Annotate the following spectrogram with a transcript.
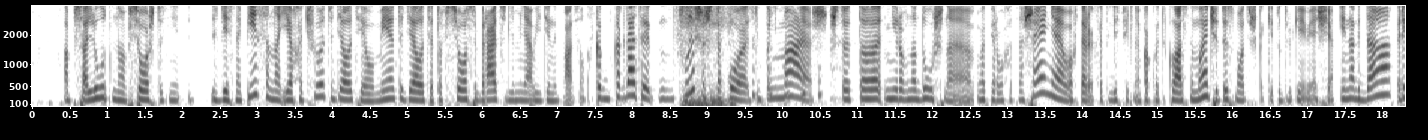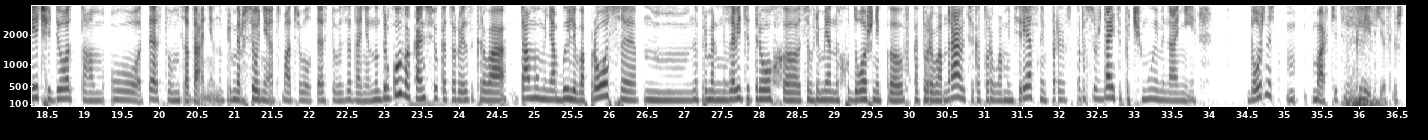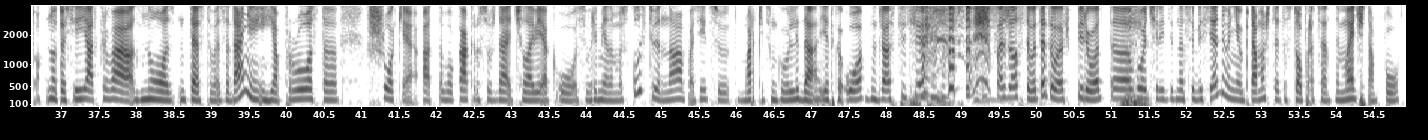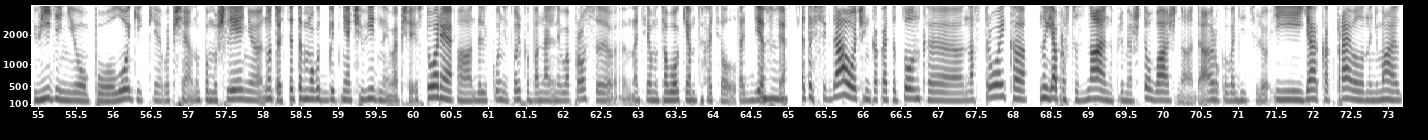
Абсолютно все, что здесь написано, я хочу это делать, я умею это делать, это все собирается для меня в единый пазл. Как, когда ты слышишь такое, ты понимаешь, что это неравнодушное, во-первых, отношение, во-вторых, это действительно какой-то классный матч, и ты смотришь какие-то другие вещи. Иногда речь идет там о тестовом задании. Например, сегодня я отсматривала тестовое задание на другую вакансию, которую я закрываю. Там у меня были вопросы, например, назовите трех э, современных художников, которые вам нравятся, которые вам интересны, и порассуждайте, почему именно они должность маркетинг-лид, если что. Ну, то есть я открываю одно тестовое задание, и я просто в шоке от того, как рассуждает человек о современном искусстве на позицию маркетингового лида. Я такая, о, здравствуйте, пожалуйста, вот этого вперед э, в очереди на собеседование, потому что это стопроцентный матч там по видению, по логике вообще, ну, по мышлению. Ну, то есть это могут быть неочевидные вообще истории, а далеко не только банальные вопросы на тему того, кем ты хотел стать в детстве. Mm-hmm. Это всегда очень какая-то тонкая настройка. Ну, я просто знаю, например, что важно да, руководителю. И я, как правило, нанимаю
